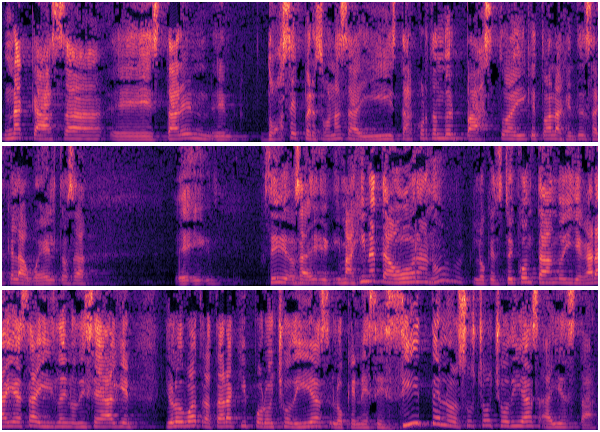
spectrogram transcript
una casa, eh, estar en, en 12 personas ahí, estar cortando el pasto ahí, que toda la gente saque la vuelta, o sea, eh, Sí, o sea, imagínate ahora, ¿no? Lo que te estoy contando y llegar ahí a esa isla y nos dice alguien, yo los voy a tratar aquí por ocho días, lo que necesiten los ocho, ocho días, ahí está.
